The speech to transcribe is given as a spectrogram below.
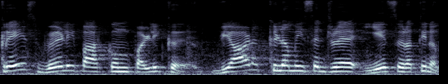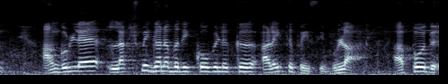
கிரேஸ் வேலை பார்க்கும் பள்ளிக்கு வியாழக்கிழமை சென்ற இயேசு ரத்தினம் அங்குள்ள லக்ஷ்மி கணபதி கோவிலுக்கு அழைத்து பேசியுள்ளார். அப்போது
